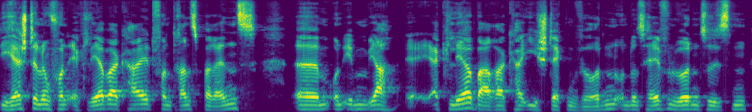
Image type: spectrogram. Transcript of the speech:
die Herstellung von Erklärbarkeit, von Transparenz ähm, und eben ja erklärbarer KI stecken würden und uns helfen würden zu wissen,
